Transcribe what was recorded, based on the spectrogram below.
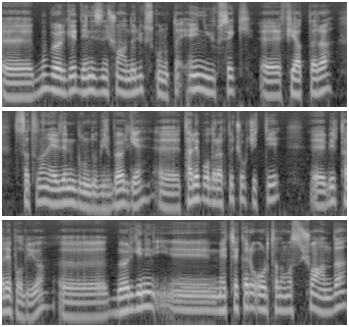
E, bu bölge Denizli'nin şu anda lüks konutta en yüksek e, fiyatlara satılan evlerin bulunduğu bir bölge. E, talep olarak da çok ciddi e, bir talep oluyor. E, bölgenin e, metrekare ortalaması şu anda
